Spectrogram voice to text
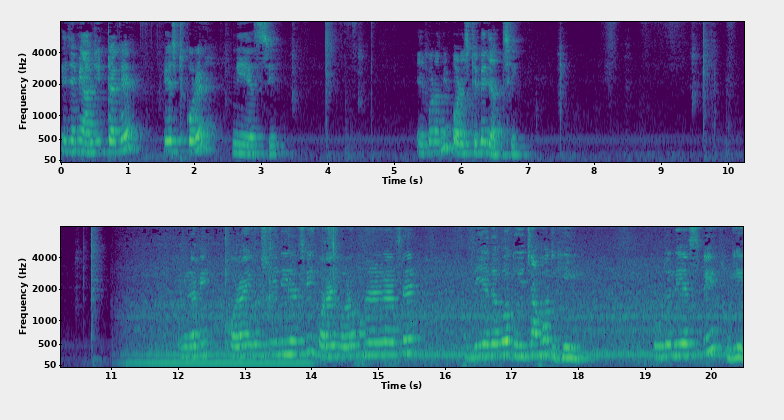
এই যে আমি আঞ্জিরটাকে পেস্ট করে নিয়ে এসছি। এরপর আমি পরের স্টেপে যাচ্ছি। এবার আমি কড়াই বসিয়ে দিয়েছি, কড়াই গরম হয়ে গেছে। দিয়ে দেব দুই চামচ ঘি। টু টেবিএসপি ঘি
